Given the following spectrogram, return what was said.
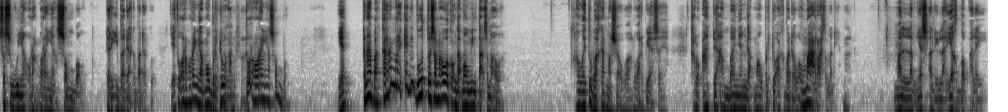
Sesungguhnya orang-orang yang sombong dari ibadah kepadaku. Yaitu orang-orang yang nggak mau berdoa. Itu orang-orang yang sombong. Ya, kenapa? Karena mereka ini butuh sama Allah kok nggak mau minta sama Allah. Allah itu bahkan masya Allah luar biasa ya. Kalau ada hambanya nggak mau berdoa kepada Allah, marah sama dia. Malam yas'alillah yaghdab alaih.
